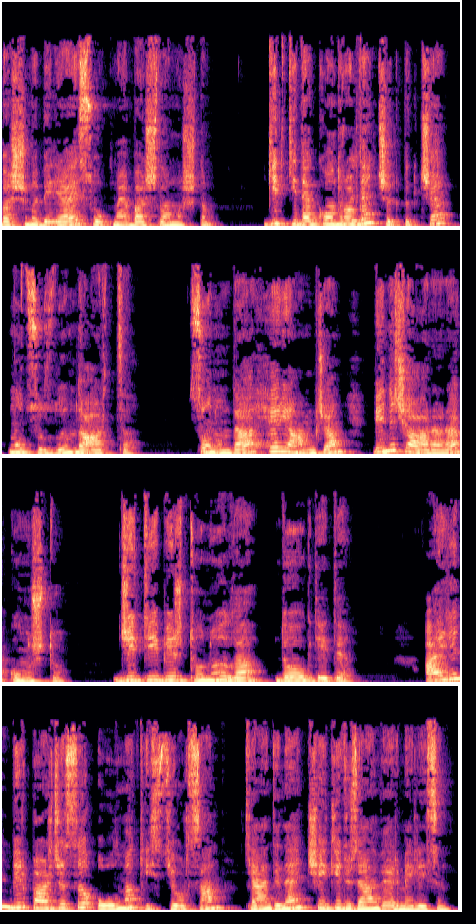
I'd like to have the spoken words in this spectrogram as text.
başımı belaya sokmaya başlamıştım. Gitgide kontrolden çıktıkça mutsuzluğum da arttı. Sonunda Harry amcam beni çağırarak konuştu. Ciddi bir tonuyla Dog dedi. Ailen bir parçası olmak istiyorsan kendine çeki düzen vermelisin.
